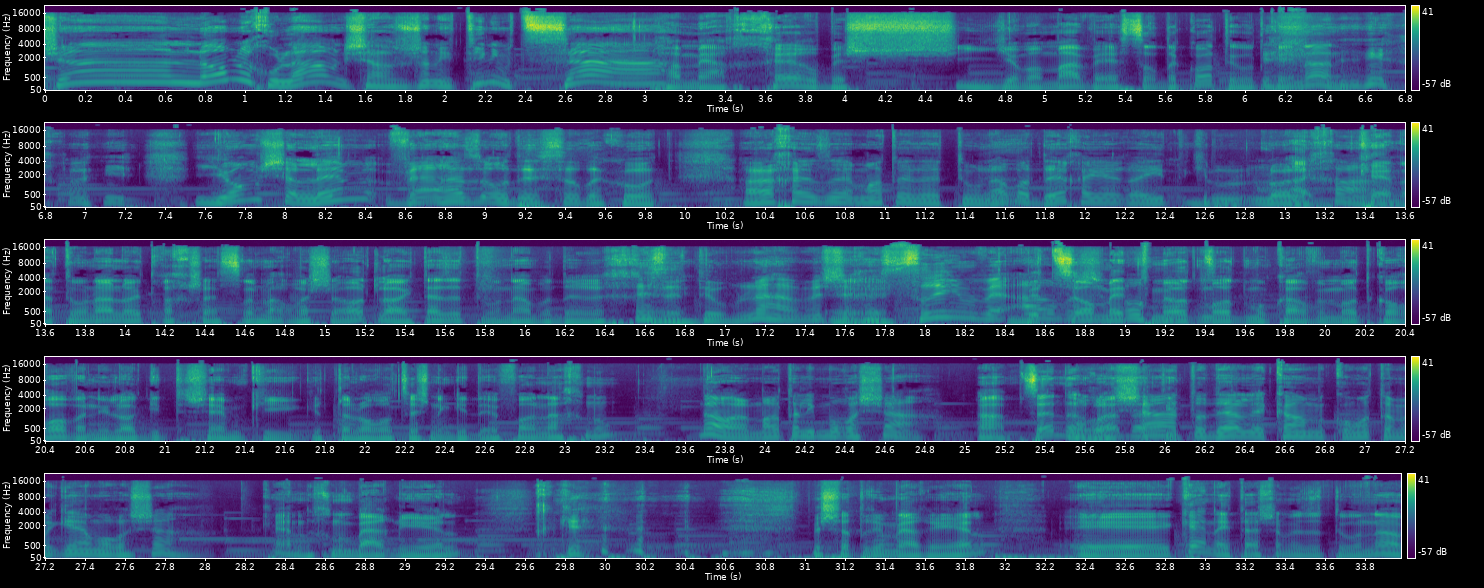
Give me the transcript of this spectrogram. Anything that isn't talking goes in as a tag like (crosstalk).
Ciao! שלום לכולם, נשאר שושן איתי נמצא. המאחר ביממה ועשר דקות, אהוד קינן. (laughs) יום שלם ואז עוד עשר דקות. היה לך איזה, אמרת איזה תאונה בדרך, ראית, כאילו, לא אה, לך. כן, התאונה לא התרחשה 24 שעות, לא, הייתה איזה תאונה בדרך. איזה אה, תאונה, במשך אה, 24 שעות. בצומת מאוד מאוד מוכר ומאוד קרוב, אני לא אגיד את השם, כי אתה לא רוצה שנגיד איפה אנחנו. לא, אמרת לי מורשה. אה, בסדר, לא מורשה, ידעתי. אתה יודע לכמה מקומות אתה מגיע מורשה. כן, אנחנו באריאל. כן. משדרים מאריאל. אה, כן, הייתה שם איזו תאונה,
